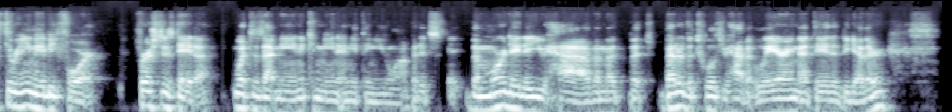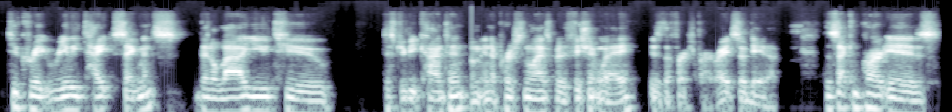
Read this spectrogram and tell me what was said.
three, maybe four. First is data. What does that mean? It can mean anything you want, but it's the more data you have and the, the better the tools you have at layering that data together, to create really tight segments that allow you to distribute content um, in a personalized but efficient way is the first part, right? So data. The second part is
